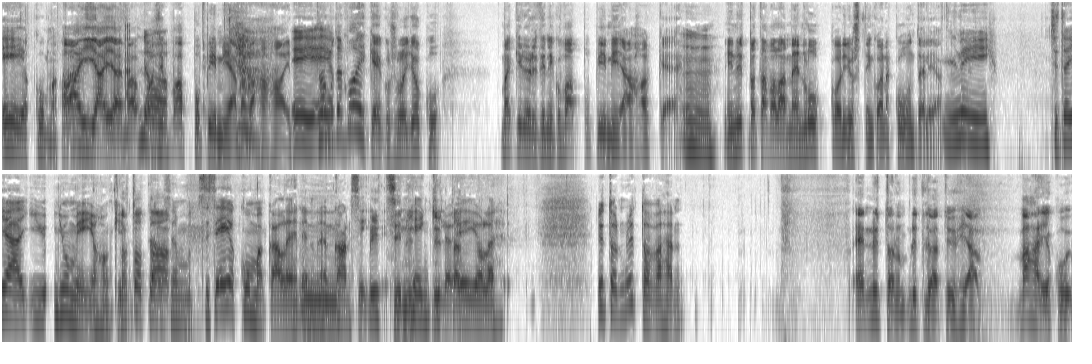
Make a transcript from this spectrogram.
Ei ole kummakaan. Ai ai ai, mä No. voisin vappupimiää mä vähän hain. Ei, Tämä ei on muuten ole- vaikea, kun sulla on joku, mäkin yritin niinku vappupimiää hakea. Mm. Niin nyt mä tavallaan menen lukkoon just niin kuin aina kuuntelijat. Niin. Sitä jää ju- jumiin johonkin. No tota- mutta siis ei ole kummankaan lehden Mm, kansi vitsi, nyt- henkilö, nyt ei ole. Nyt on, nyt on vähän, En, nyt, on, nyt lyö tyhjää. Vähän joku,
